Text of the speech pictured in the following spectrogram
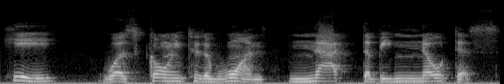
he was going to the one not to be noticed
